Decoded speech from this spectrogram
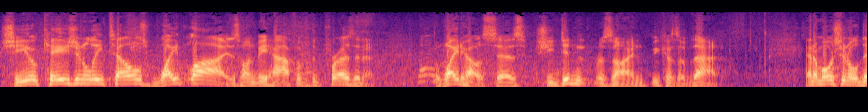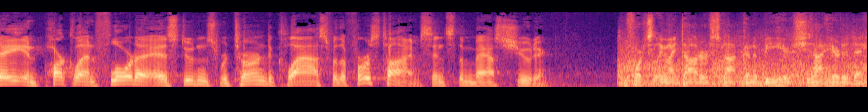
she occasionally tells white lies on behalf of the president. The White House says she didn't resign because of that. An emotional day in Parkland, Florida, as students return to class for the first time since the mass shooting. Unfortunately, my daughter's not going to be here. She's not here today.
